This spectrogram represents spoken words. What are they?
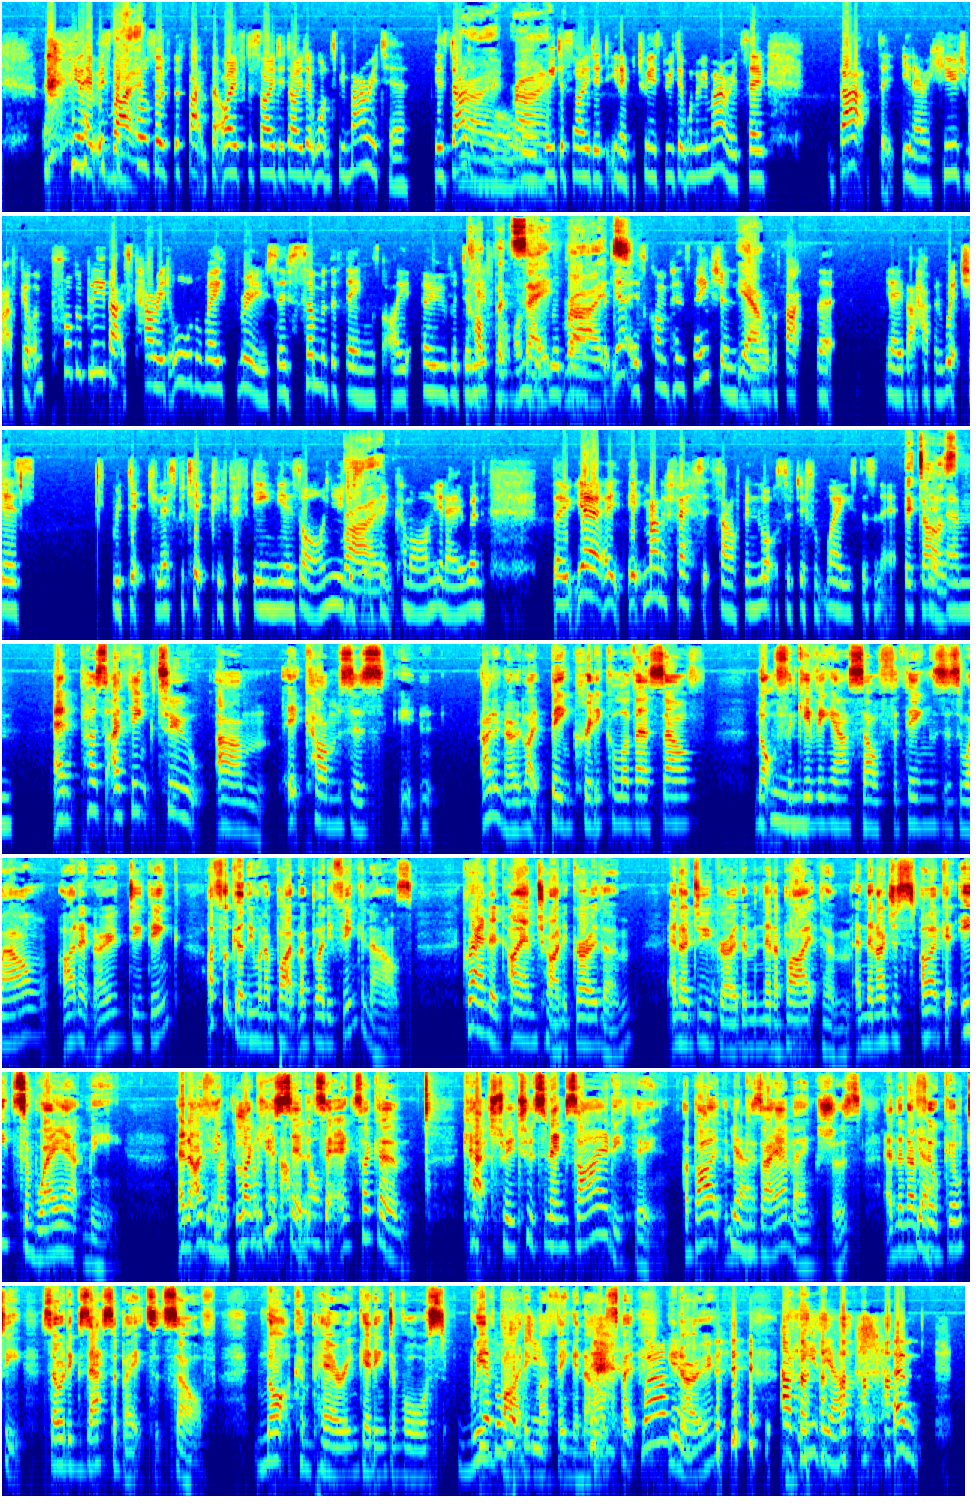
you know, is Right. because of the fact that I've decided I don't want to be married to his dad Right, anymore, right. or we decided, you know, between us we don't want to be married. So that's you know a huge amount of guilt and probably that's carried all the way through so some of the things that i over deliver on regards right. yeah it's compensation Yeah. for the fact that you know that happened which is ridiculous particularly 15 years on you just sort of think come on you know when so yeah it, it manifests itself in lots of different ways doesn't it It does. um, And plus, I think too, um, it comes as I don't know, like being critical of ourselves, not Hmm. forgiving ourselves for things as well. I don't know. Do you think? I feel guilty when I bite my bloody fingernails. Granted, I am trying to grow them, and I do grow them, and then I bite them, and then I just like it eats away at me. And I think, like you said, it's a, it's like a catch twenty two. It's an anxiety thing. I bite them Yeah. because I am anxious, and then I Yeah. feel guilty, so it exacerbates itself. Not comparing getting divorced with biting you- my fingernails, but Well, you know, as easy as. Um,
